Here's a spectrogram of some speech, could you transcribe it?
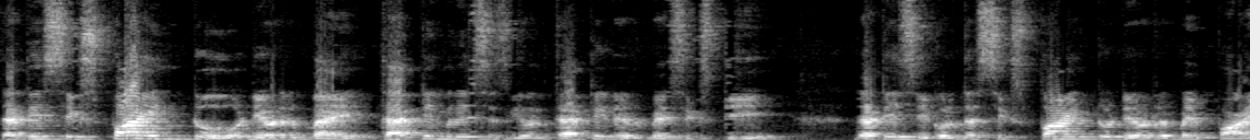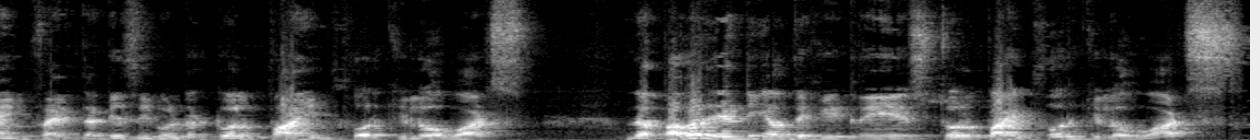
that is 6.2 divided by 30 minutes is given 30 divided by 60 that is equal to 6.2 divided by 0.5 that is equal to 12.4 kilowatts. The power rating of the heater is 12.4 kilowatts.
